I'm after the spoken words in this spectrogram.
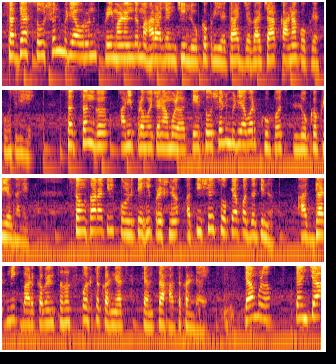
सध्या सोशल मीडियावरून प्रेमानंद महाराजांची लोकप्रियता जगाच्या कानाकोपऱ्यात पोहोचली आहे. सत्संग आणि प्रवचनामुळं ते सोशल मीडियावर खूपच लोकप्रिय झालेत. संसारातील कोणतेही प्रश्न अतिशय सोप्या पद्धतीनं आध्यात्मिक बारकाव्यांसह स्पष्ट करण्यात त्यांचा हातखंड आहे. त्यामुळं त्यांच्या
